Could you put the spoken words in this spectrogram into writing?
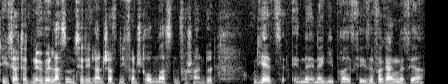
die gesagt hat, nö, wir lassen uns hier die Landschaft nicht von Strommasten verschandeln. Und jetzt in der Energiepreiskrise vergangenes Jahr,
